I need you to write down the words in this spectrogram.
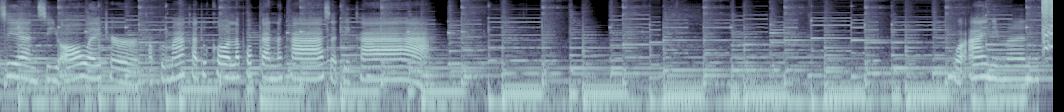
เจียน see you all later ขอบคุณมากค่ะทุกคน แล้วพบกันนะคะ สวัสดีค่ะ我爱你们。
